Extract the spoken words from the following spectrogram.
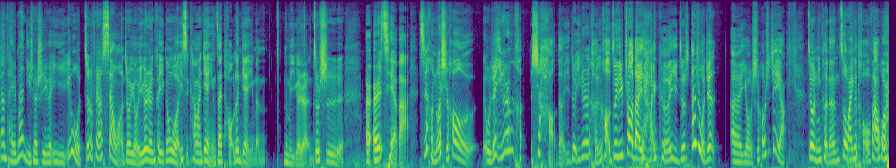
但陪伴的确是一个意义，因为我真的非常向往，就有一个人可以跟我一起看完电影，再讨论电影的那么一个人，就是而而且吧，其实很多时候我觉得一个人很是好的，就一个人很好，最近状态也还可以，就是但是我觉得。呃，有时候是这样，就你可能做完一个头发或者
